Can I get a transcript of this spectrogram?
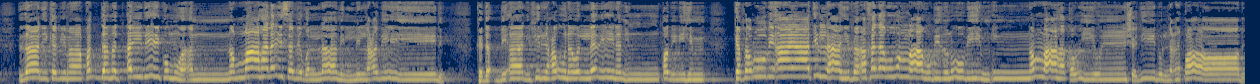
ذلك بما قدمت أيديكم وأن الله ليس بظلام للعبيد. كدأب آل فرعون والذين من قبلهم كفروا بآيات الله فأخذهم الله بذنوبهم. إن الله قوي شديد العقاب.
